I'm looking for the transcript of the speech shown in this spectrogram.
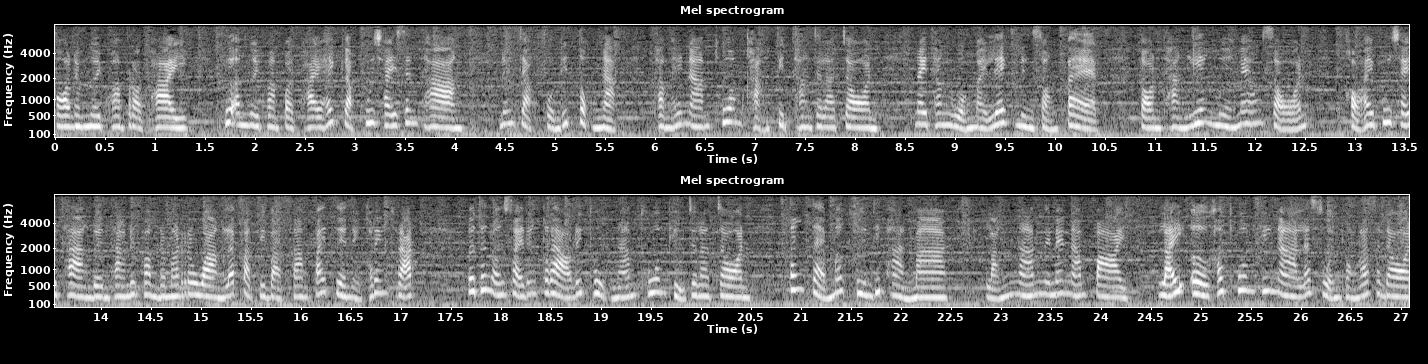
กรณ์อำนวยความปลอดภัย เพื่ออำนวยความปลอดภัยให้กับผู้ใช้เส้นทาง เนื่องจากฝนที่ตกหนักทำให้น้ำท่วมขังปิดทางจราจร ในทางหลวงหมายเลข 128 ตอนทางเลี่ยงเมืองแม่ฮ่องสอน ขอให้ผู้ใช้ทางเดินทางด้วยความระมัดระวัง และปฏิบัติตามป้ายเตือนอย่างเคร่งครัด โดยถนนสายดังกล่าวได้ถูกน้ำท่วมผิวจราจร ตั้งแต่เมื่อคืนที่ผ่านมา หลังน้ำในแม่น้ำปาย ไหลเอ่อเข้าท่วมที่นาและสวนของราษฎร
